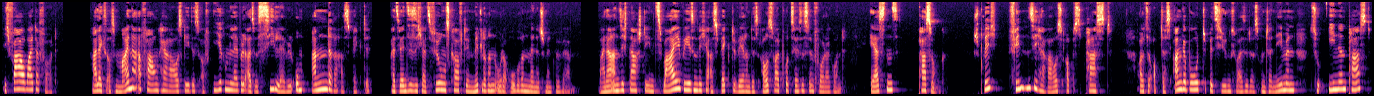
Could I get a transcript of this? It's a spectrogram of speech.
Ich fahre weiter fort. Alex, aus meiner Erfahrung heraus geht es auf Ihrem Level, also C-Level, um andere Aspekte, als wenn Sie sich als Führungskraft im mittleren oder oberen Management bewerben. Meiner Ansicht nach stehen zwei wesentliche Aspekte während des Auswahlprozesses im Vordergrund. Erstens Passung. Sprich, finden Sie heraus, ob es passt. Also ob das Angebot bzw. das Unternehmen zu Ihnen passt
